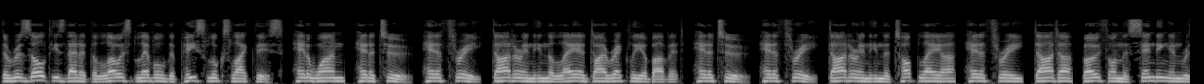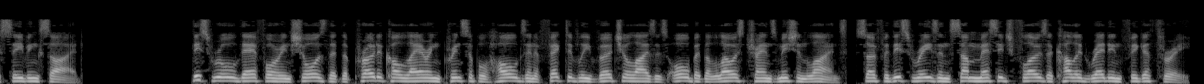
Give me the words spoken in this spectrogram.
The result is that at the lowest level the piece looks like this, header 1, header 2, header 3, data and in the layer directly above it, header 2, header 3, data and in the top layer, header 3, data, both on the sending and receiving side. This rule therefore ensures that the protocol layering principle holds and effectively virtualizes all but the lowest transmission lines, so for this reason some message flows are colored red in Figure 3.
